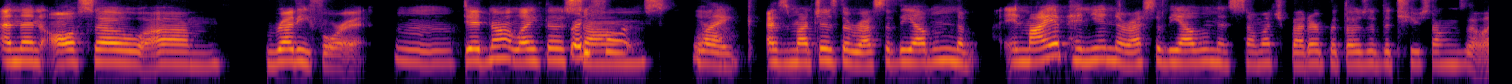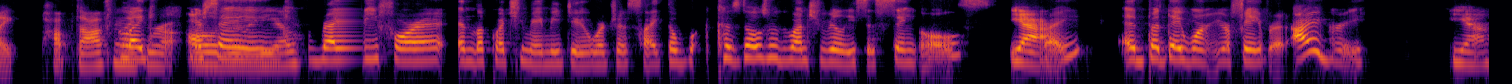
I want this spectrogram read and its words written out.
and then also um ready for it Hmm. did not like those Ready songs Yeah. like as much as the rest of the album the in my opinion the rest of the album is so much better but those are the two songs that like popped off and like, Like, were You're all over the saying ready for it and look what you made me do were just like the because those were the ones you released as singles, yeah right? And but they weren't your favorite. I agree. yeah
